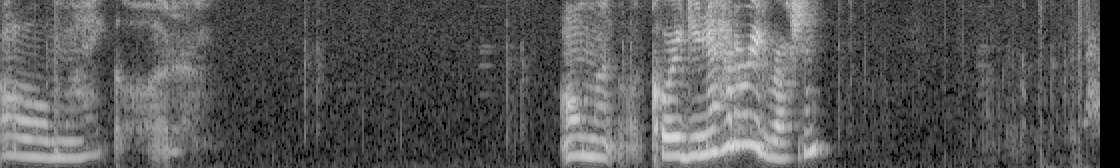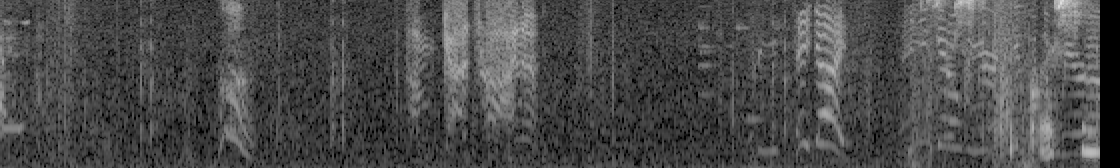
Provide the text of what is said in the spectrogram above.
oh my god. Oh my god. Corey, do you know how to read Russian? I'm Hey guys, can you It's get just a quick and see what question.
